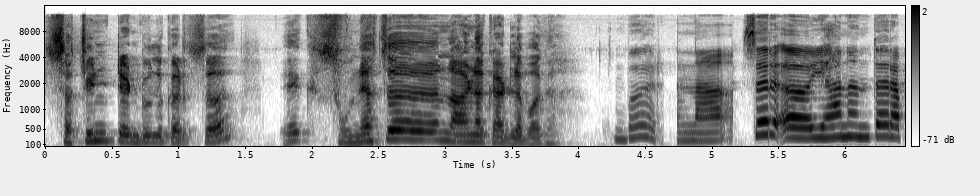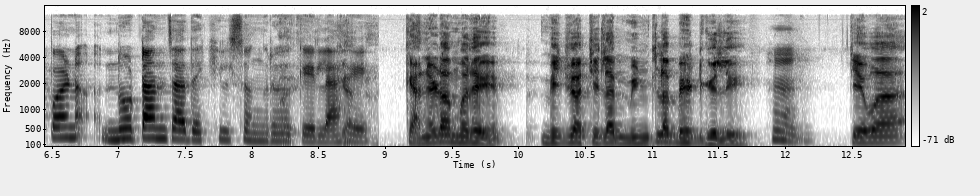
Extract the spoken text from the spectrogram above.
सचिन तेंडुलकरचं एक सोन्याचं नाणं काढलं बघा. बर. ना सर ह्यानंतर आपण नोटांचा देखील संग्रह केला आहे. कॅनडामध्ये मी जेव्हा तिला मिंटला भेट गेली हं. तेव्हा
